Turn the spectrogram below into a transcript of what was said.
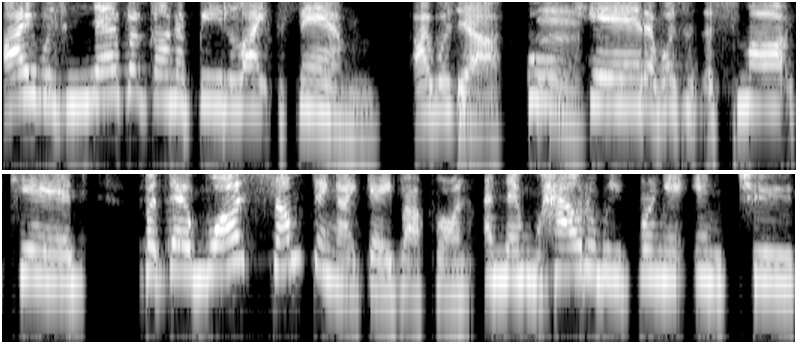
I was never going to be like them. I wasn't Yeah. a cool Hmm. kid. I wasn't the smart kid. But there was something I gave up on. And then how do we bring it into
